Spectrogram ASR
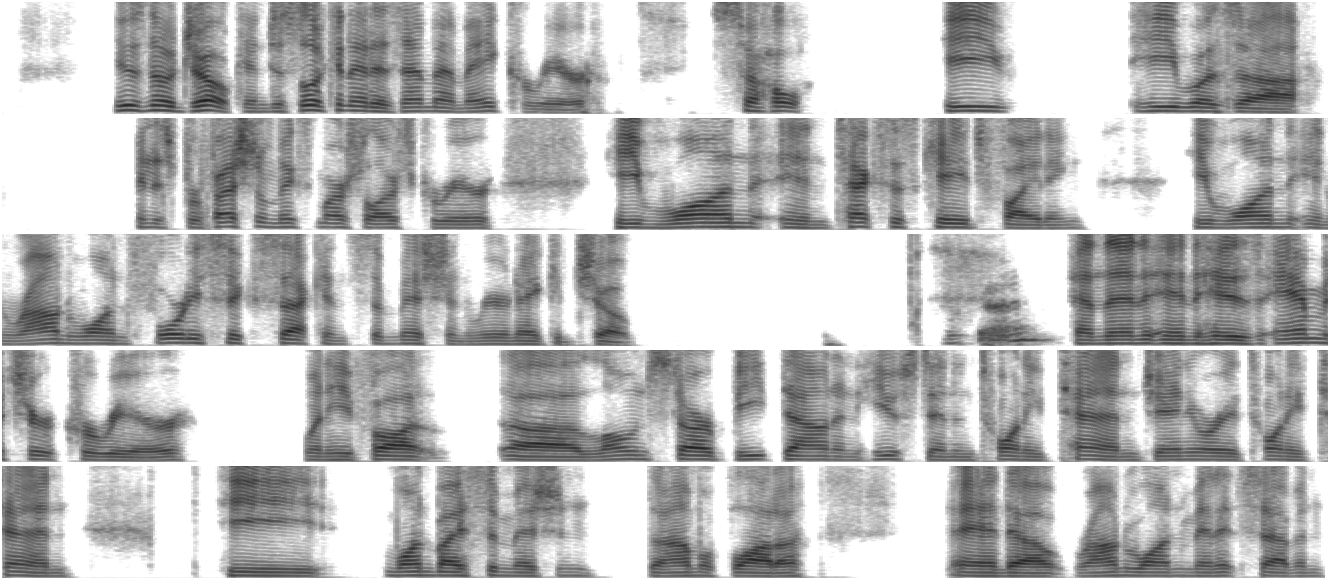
he was no joke. And just looking at his MMA career, so he he was uh in his professional mixed martial arts career, he won in Texas cage fighting. He won in round one, 46 seconds submission, rear naked choke. Okay. And then in his amateur career, when he fought uh, Lone Star Beatdown in Houston in 2010, January 2010, he won by submission, the Omoplata, and uh, round one, minute seven.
